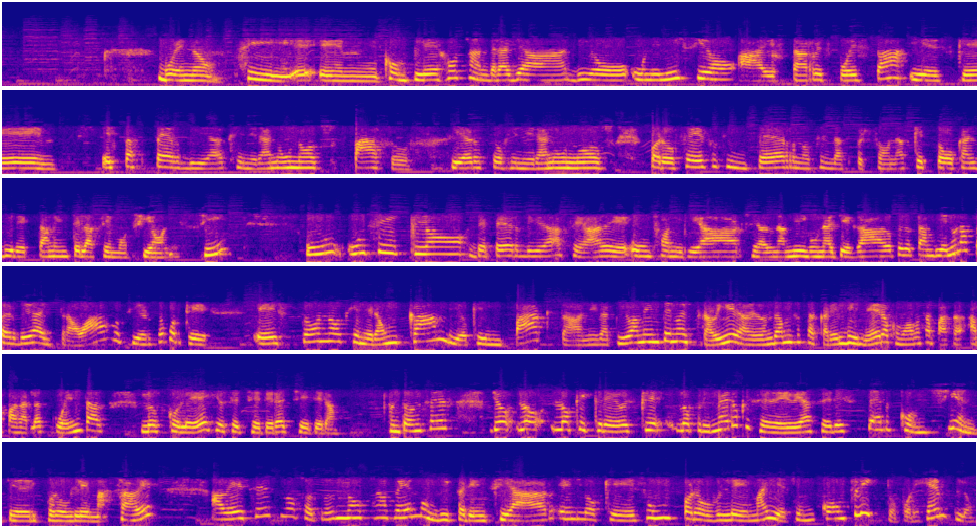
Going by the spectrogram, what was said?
Bueno, sí, eh, em, complejo. Sandra ya dio un inicio a esta respuesta y es que estas pérdidas generan unos pasos, ¿cierto? Generan unos procesos internos en las personas que tocan directamente las emociones, ¿sí? Un, un ciclo de pérdida, sea de un familiar, sea de un amigo, un allegado, pero también una pérdida del trabajo, ¿cierto? Porque esto nos genera un cambio que impacta negativamente nuestra vida, de dónde vamos a sacar el dinero, cómo vamos a, pasar, a pagar las cuentas, los colegios, etcétera, etcétera. Entonces, yo lo, lo que creo es que lo primero que se debe hacer es ser consciente del problema, ¿sabes? A veces nosotros no sabemos diferenciar en lo que es un problema y es un conflicto. Por ejemplo,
